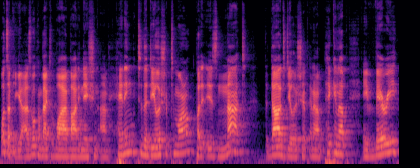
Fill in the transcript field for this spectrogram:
What's up, you guys? Welcome back to Wide Body Nation. I'm heading to the dealership tomorrow, but it is not the Dodge dealership, and I'm picking up a very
